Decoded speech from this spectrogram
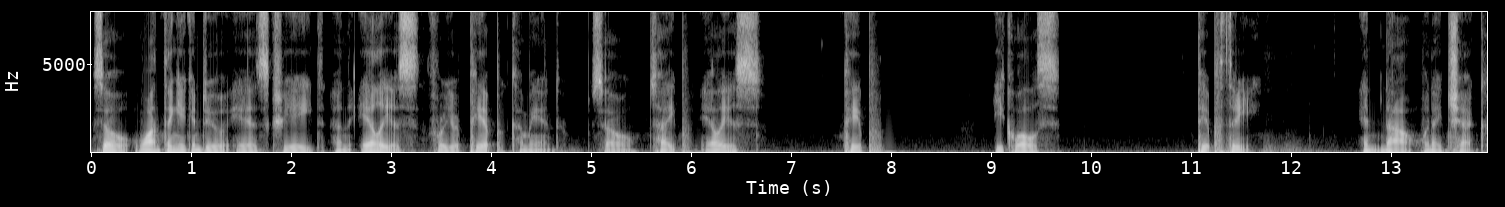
So one thing you can do is create an alias for your pip command. So type alias pip equals pip3. And now when I check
